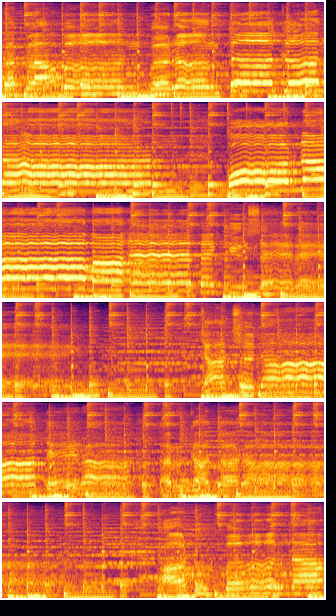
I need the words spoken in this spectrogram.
syarat kelaben pereng tegengan. Purnama epeng kir sereng Cacena tera terkatara. Aduh pernah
